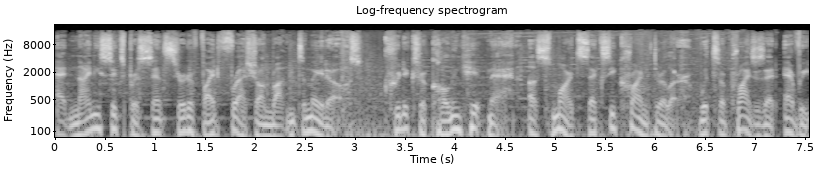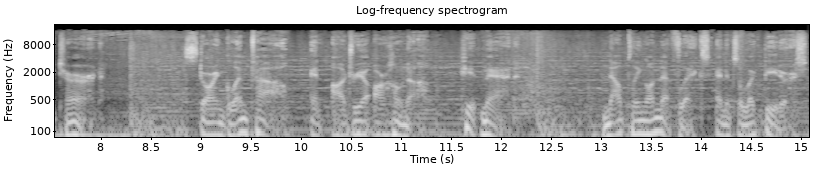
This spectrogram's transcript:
At 96% certified fresh on Rotten Tomatoes, critics are calling Hitman a smart, sexy crime thriller with surprises at every turn. Starring Glenn Powell and Adria Arjona, Hitman Now playing on Netflix and in select theaters.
